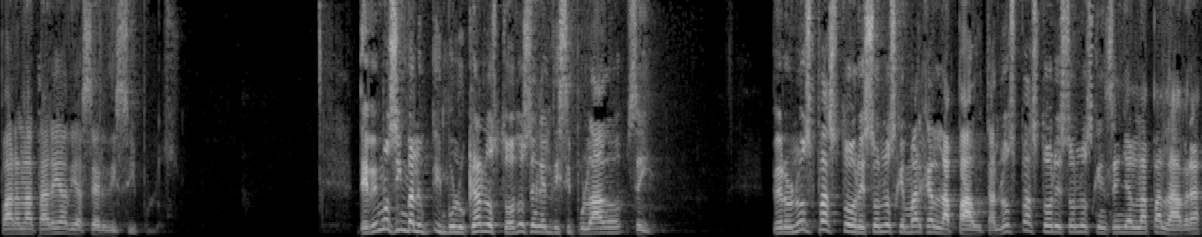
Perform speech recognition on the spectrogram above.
para la tarea de hacer discípulos. ¿Debemos involucrarnos todos en el discipulado? Sí. Pero los pastores son los que marcan la pauta, los pastores son los que enseñan la palabra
